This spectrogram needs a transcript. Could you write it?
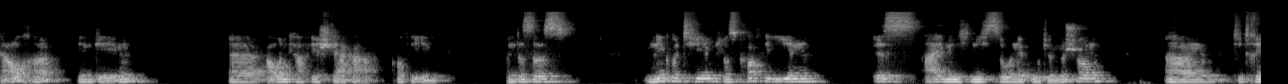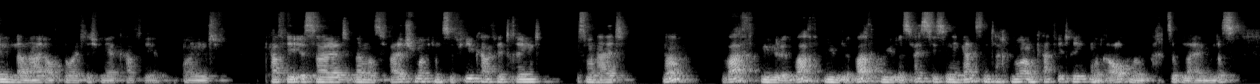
Raucher hingegen äh, bauen Kaffee stärker ab, Koffein. Und das ist Nikotin plus Koffein ist eigentlich nicht so eine gute Mischung ähm, die trinken dann halt auch deutlich mehr Kaffee. Und Kaffee ist halt, wenn man es falsch macht und zu viel Kaffee trinkt, ist man halt ne, wachmüde, wachmüde, wachmüde. Das heißt, sie sind den ganzen Tag nur am Kaffee trinken und rauchen, um wach zu bleiben. Und das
